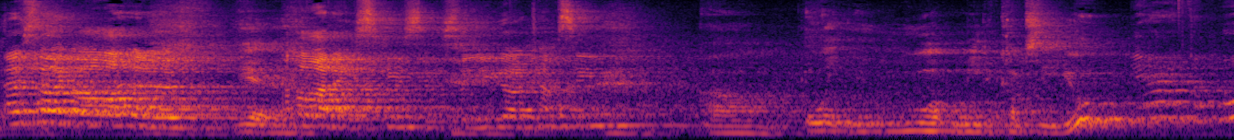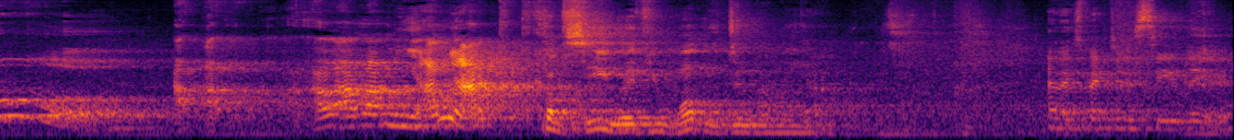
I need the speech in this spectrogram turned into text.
That's like a lot of Yeah. a lot of excuses. So you gonna come see me? um, wait, you, you want me to come see you? Yeah, at the pool. I, I, I, I mean, I mean, I can come see you if you want me to. I mean, I, I'm expecting to see you later.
